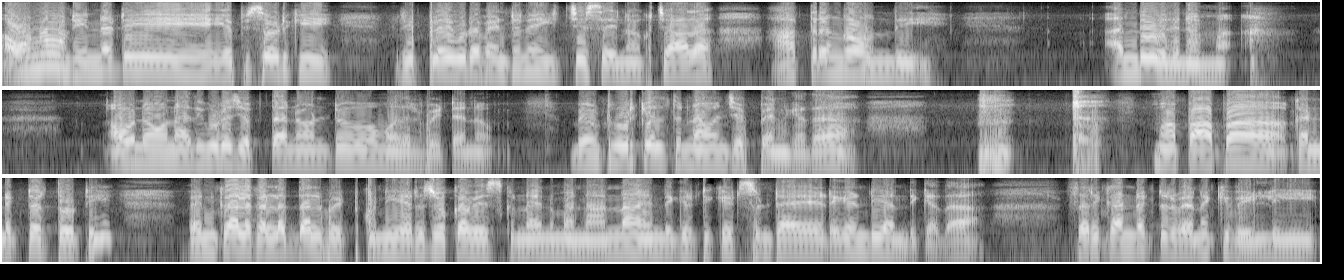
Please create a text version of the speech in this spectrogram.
అవును నిన్నటి ఎపిసోడ్కి రిప్లై కూడా వెంటనే ఇచ్చేసాయి. నాకు చాలా ఆత్రంగా ఉంది. అంది వదినమ్మ. అవునవును అది కూడా చెప్తాను అంటూ మొదలుపెట్టాను. మేము టూర్కి వెళ్తున్నామని చెప్పాను కదా. మా పాప కండక్టర్ తోటి వెనకాల కళ్ళద్దాలు పెట్టుకుని ఎర్ర చొక్కా మా నాన్న ఆయన దగ్గర టికెట్స్ ఉంటాయి అడగండి అంది కదా. సరే కండక్టర్ వెనక్కి వెళ్ళి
